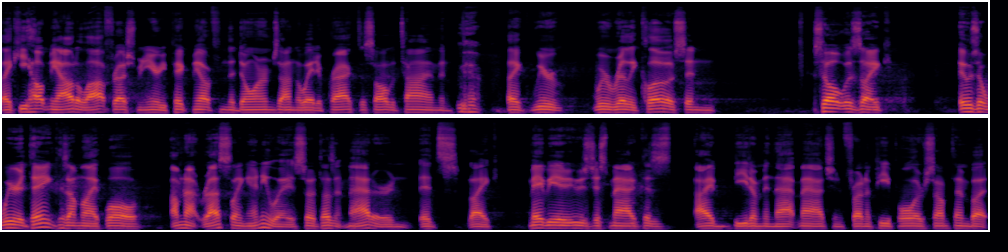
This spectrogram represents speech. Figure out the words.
like he helped me out a lot freshman year. He picked me up from the dorms on the way to practice all the time, and yeah. Like we were we were really close. And so it was like it was a weird thing because I'm like, well, I'm not wrestling anyway, so it doesn't matter. And it's like maybe he was just mad because I beat him in that match in front of people or something, but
